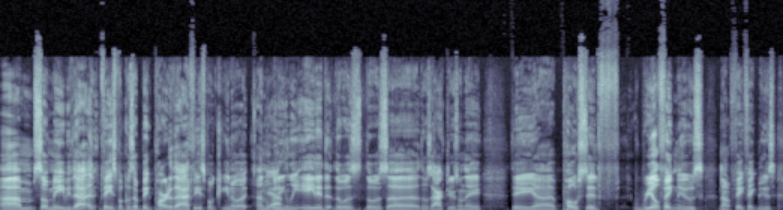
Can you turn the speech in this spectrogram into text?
Um, so maybe that and Facebook was a big part of that. Facebook, you know, unwittingly aided those those uh, those actors when they they uh, posted. F- Real fake news, not fake fake news.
